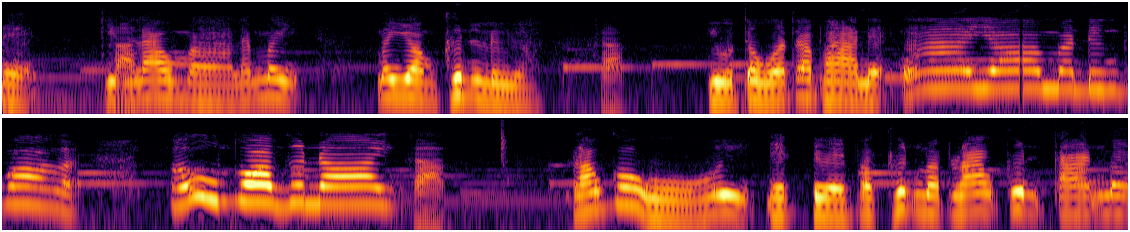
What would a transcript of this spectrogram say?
เนี่ยกินครับเหล้ามาแล้วไม่ไม่ยอมขึ้นเรือ ครับ อยู่แตัวหัวตะพานเนี่ยอายอมมาดึงพ่อมาเอาอุ้มพ่อขึ้นหน่อย ครับ เราก็โอ้ยเหน็ดเหนื่อยพอขึ้นมะพร้าวขึ้นตาลมา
